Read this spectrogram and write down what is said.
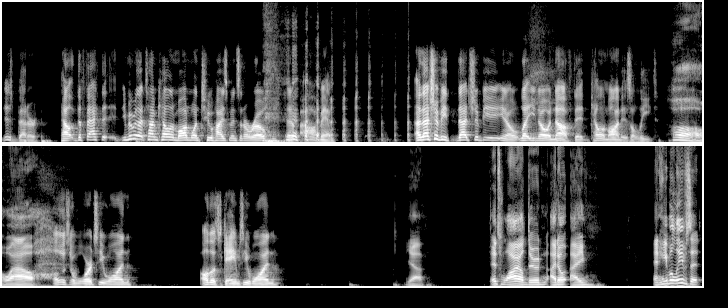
just better. Hell, the fact that you remember that time Kellen Mond won two Heisman's in a row? And- oh man. And that should be that should be, you know, let you know enough that Kellen Mond is elite. Oh wow. All those awards he won, all those games he won. Yeah. It's wild, dude. I don't I and he believes it.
